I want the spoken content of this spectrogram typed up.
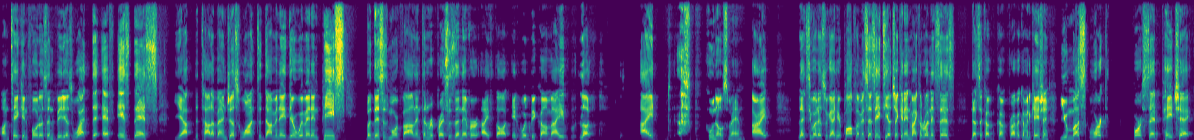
on taking photos and videos. What the F is this? Yep, the Taliban just want to dominate their women in peace. But this is more violent and repressive than ever I thought it would become. I look, I who knows, man. All right. Let's see what else we got here. Paul Fleming says ATL checking in. Michael Rodden says that's a com- com- private communication. You must work for said paycheck.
